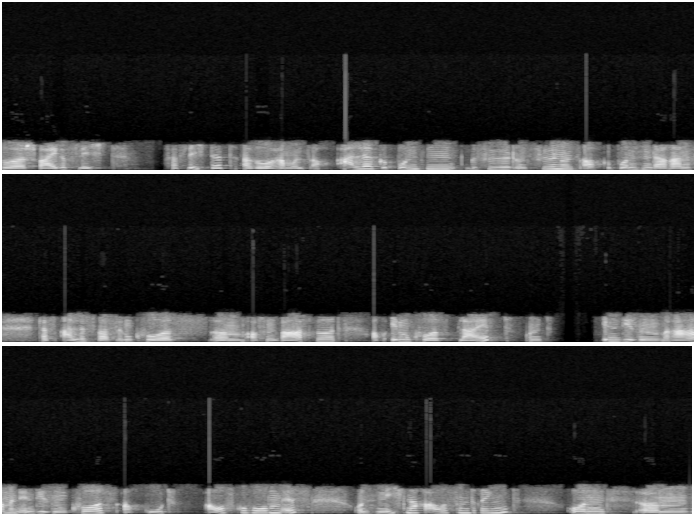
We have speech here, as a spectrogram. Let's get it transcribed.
zur Schweigepflicht verpflichtet, also haben uns auch alle gebunden gefühlt und fühlen uns auch gebunden daran, dass alles, was im Kurs ähm, offenbart wird, auch im Kurs bleibt und in diesem Rahmen, in diesem Kurs auch gut aufgehoben ist und nicht nach außen dringt. Und ähm,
